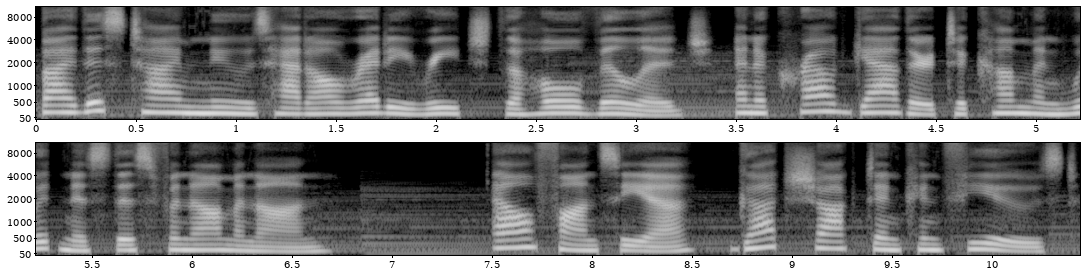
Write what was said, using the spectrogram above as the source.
By this time news had already reached the whole village, and a crowd gathered to come and witness this phenomenon. Alphonsia got shocked and confused.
